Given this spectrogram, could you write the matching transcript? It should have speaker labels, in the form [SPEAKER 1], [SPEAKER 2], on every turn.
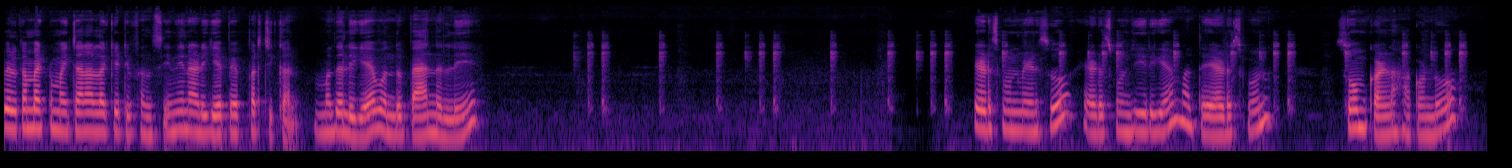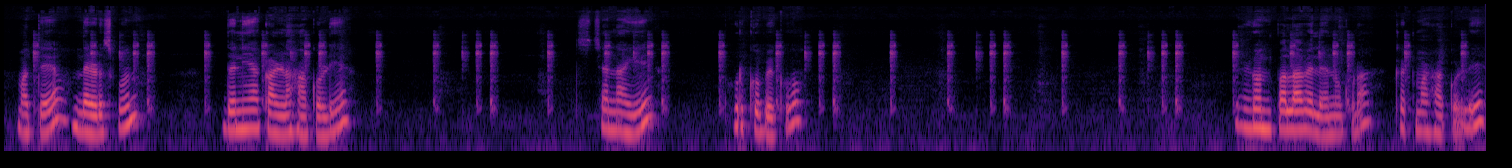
[SPEAKER 1] Welcome back to my channel ಅಕ್ಕಿ tiffins. ಇಂದಿನ ಅಡಿಗೆ ಪೆಪ್ಪರ್ ಚಿಕನ್. ಮೊದಲಿಗೆ ಒಂದು ಪ್ಯಾನಲ್ಲಿ ಎರಡು ಸ್ಪೂನ್ ಮೆಣಸು, ಎರಡು ಸ್ಪೂನ್ ಜೀರಿಗೆ ಮತ್ತು ಎರಡು ಸ್ಪೂನ್ ಸೋಮ್ ಕಾಳನ್ನ ಹಾಕ್ಕೊಂಡು ಮತ್ತು ಒಂದೆರಡು ಸ್ಪೂನ್ ಧನಿಯಾ ಕಾಳನ್ನ ಹಾಕ್ಕೊಳ್ಳಿ. ಚೆನ್ನಾಗಿ ಹುರ್ಕೋಬೇಕು. ಒಂದು ಪಲಾವ್ ಎಲೆನೂ ಕೂಡ ಕಟ್ ಮಾಡಿ ಹಾಕ್ಕೊಳ್ಳಿ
